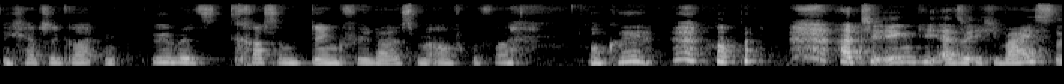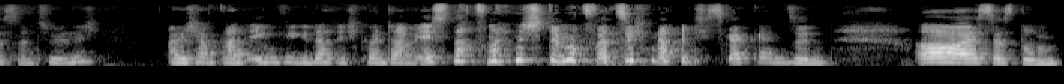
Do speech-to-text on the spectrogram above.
Ich hatte gerade einen übelst krassen Denkfehler, ist mir aufgefallen. Okay. Hatte irgendwie, also ich weiß das natürlich, aber ich habe gerade irgendwie gedacht, ich könnte am ehesten auf meine Stimme verzichten, aber die ist gar keinen Sinn. Oh, ist das dumm.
